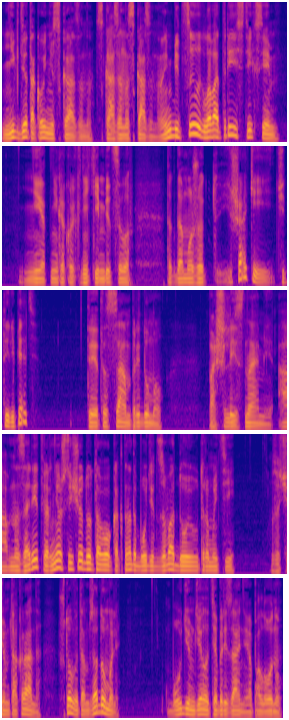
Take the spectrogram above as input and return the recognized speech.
Нигде такое не сказано. Сказано, сказано. Имбецилы, глава 3, стих 7. Нет никакой книги имбецилов. Тогда, может, Ишаки 4-5? Ты это сам придумал. Пошли с нами, а в Назарет вернешься еще до того, как надо будет за водой утром идти. Зачем так рано? Что вы там задумали? Будем делать обрезание Аполлону.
